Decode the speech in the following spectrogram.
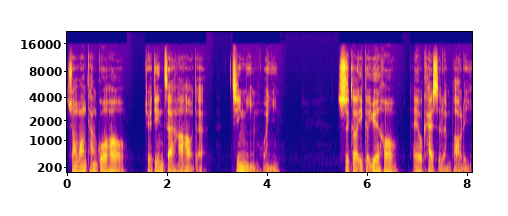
双方谈过后，决定再好好的。经营婚姻，时隔一个月后，他又开始冷暴力。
